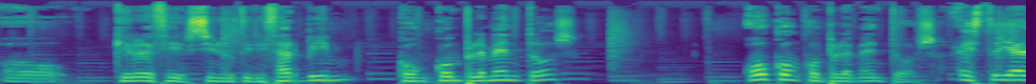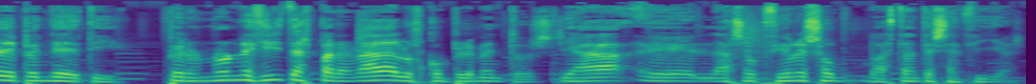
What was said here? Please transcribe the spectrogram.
o quiero decir sin utilizar Vim con complementos o con complementos. Esto ya depende de ti, pero no necesitas para nada los complementos. Ya eh, las opciones son bastante sencillas.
